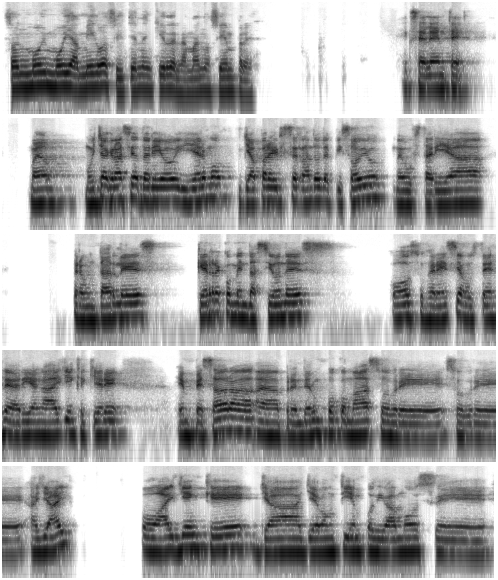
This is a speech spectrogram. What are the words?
son muy, muy amigos y tienen que ir de la mano siempre. Excelente. Bueno, muchas gracias Darío y Guillermo. Ya para ir cerrando el episodio, me gustaría preguntarles qué recomendaciones o sugerencias ustedes le darían a alguien que quiere empezar a, aprender un poco más sobre, sobre o alguien que ya lleva un tiempo, digamos, eh,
